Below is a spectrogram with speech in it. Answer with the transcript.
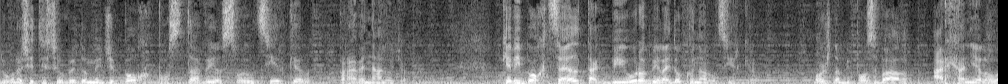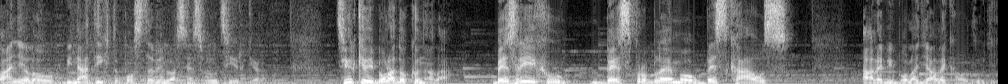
dôležité si uvedomiť, že Boh postavil svoju církev práve na ľuďoch. Keby Boh chcel, tak by urobil aj dokonalú církev. Možno by pozval archanielov, anielov, by na týchto postavil vlastne svoju církev. Církev by bola dokonalá. Bez hriechu, bez problémov, bez chaos, ale by bola ďaleko od ľudí.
